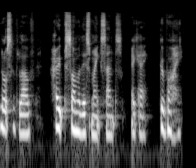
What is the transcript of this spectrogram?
Lots of love. Hope some of this makes sense. Okay, goodbye.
